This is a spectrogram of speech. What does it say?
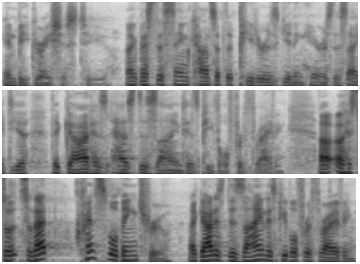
and be gracious to you. Like that's the same concept that Peter is getting here is this idea that God has, has designed his people for thriving. Uh, okay, so, so that principle being true, like God has designed his people for thriving,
